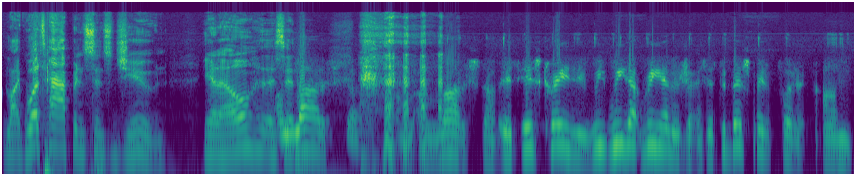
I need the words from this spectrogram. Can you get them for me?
like what's happened since June. You know, a lot of stuff. a, a, lot of stuff. It, it's crazy. We we got re-energized. It's the best way to put it. Um,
